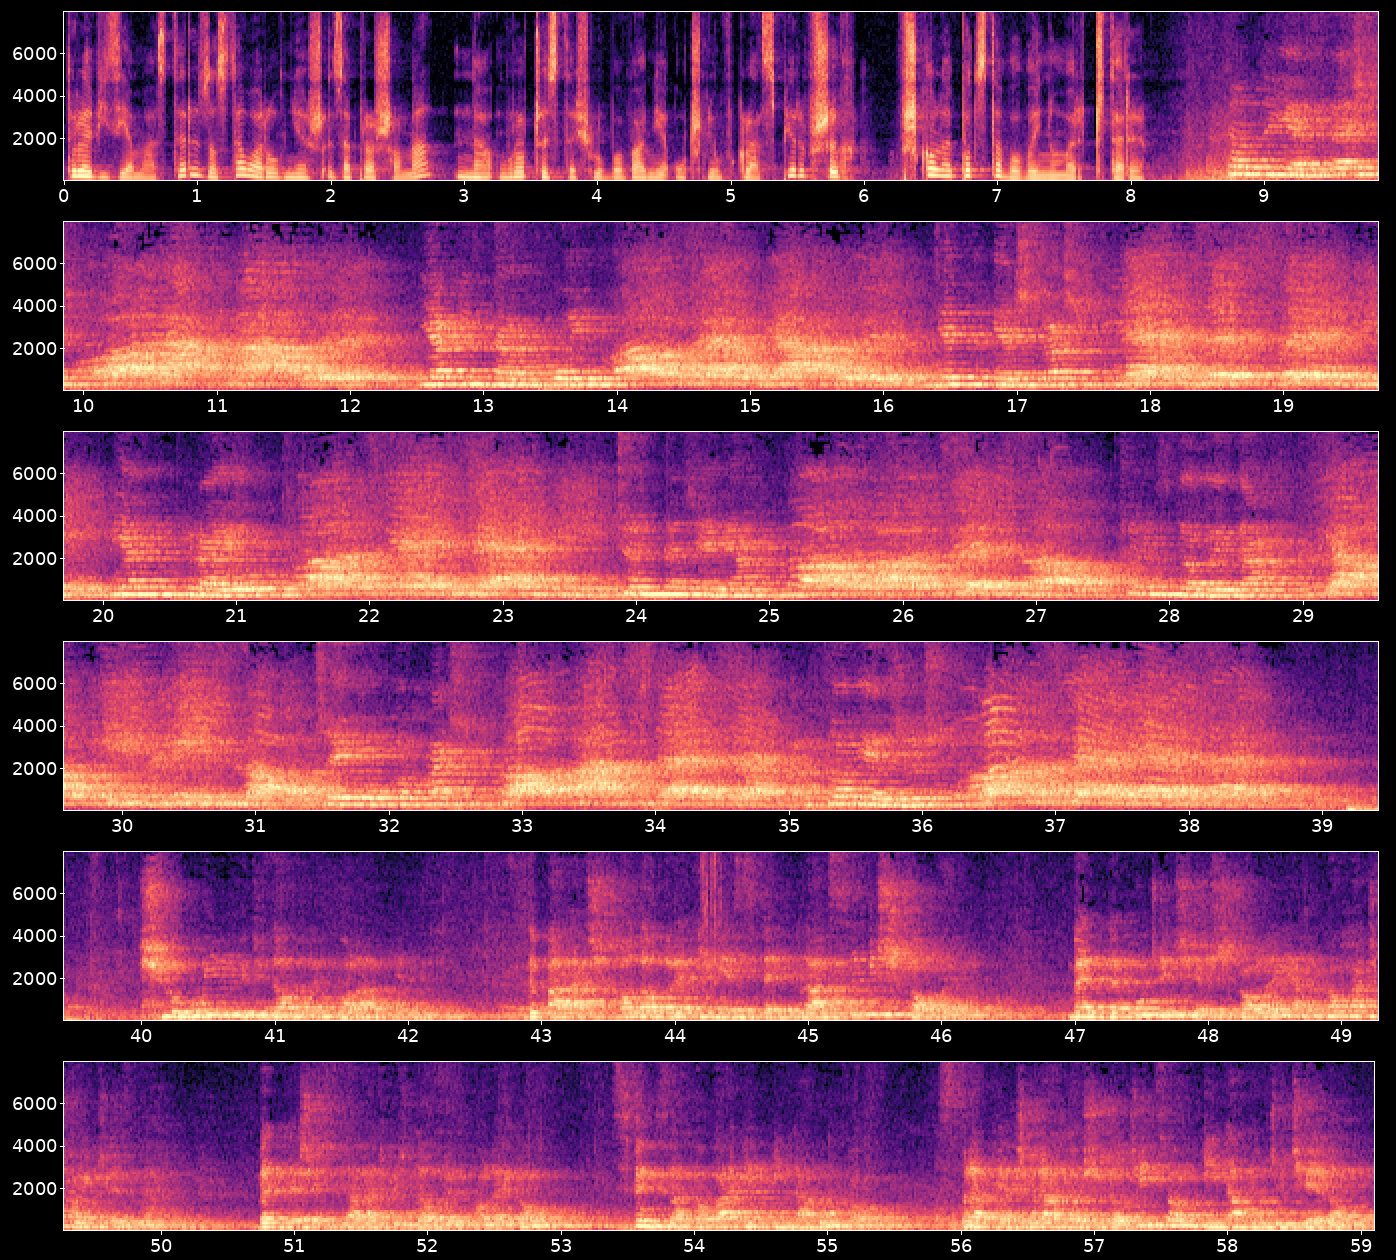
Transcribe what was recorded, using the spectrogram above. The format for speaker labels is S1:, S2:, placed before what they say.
S1: Telewizja Master została również zaproszona na uroczyste ślubowanie uczniów klas pierwszych w szkole podstawowej nr 4.
S2: To ty jesteś? Chłopak mały. Jaki znak twój?
S3: Ślubuję być dobrym Polakiem, dbać o dobre imię swej klasy i szkoły. Będę uczyć się w szkole, jak kochać ojczyznę. Będę się starać być dobrym kolegą, swym zachowaniem i nauką sprawiać radość rodzicom i nauczycielom.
